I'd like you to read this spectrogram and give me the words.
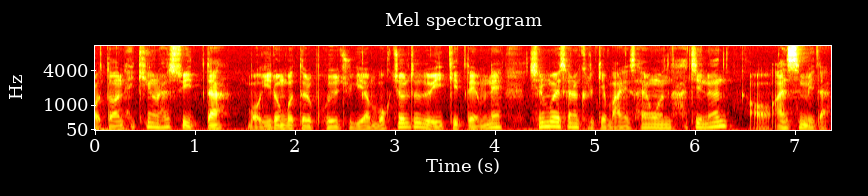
어떤 해킹을 할 수 있다 뭐 이런 것들을 보여주기 위한 목적들도 있기 때문에 실무에서는 그렇게 많이 사용은 하지는 어, 않습니다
